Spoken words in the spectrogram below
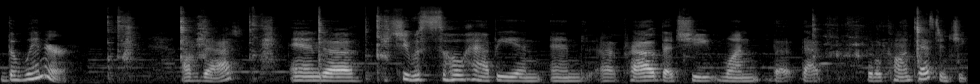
the winner of that. And uh, she was so happy and, and uh, proud that she won the, that little contest and she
